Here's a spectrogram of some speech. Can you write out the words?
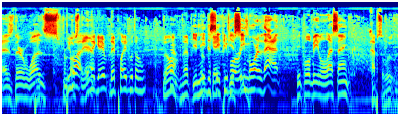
as there was from People most of the and they gave they played with a. Oh, Yeah. you need to see if you see more of that, people will be less angry. Absolutely.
